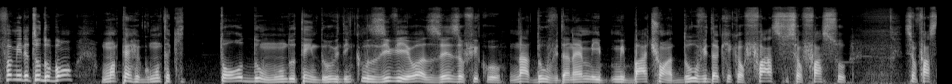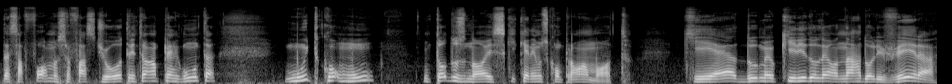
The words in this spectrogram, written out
família, tudo bom? Uma pergunta que todo mundo tem dúvida, inclusive eu, às vezes eu fico na dúvida, né? Me, me bate uma dúvida, o que, que eu faço, se eu faço, se eu faço dessa forma, se eu faço de outra. Então é uma pergunta muito comum em todos nós que queremos comprar uma moto, que é do meu querido Leonardo Oliveira.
